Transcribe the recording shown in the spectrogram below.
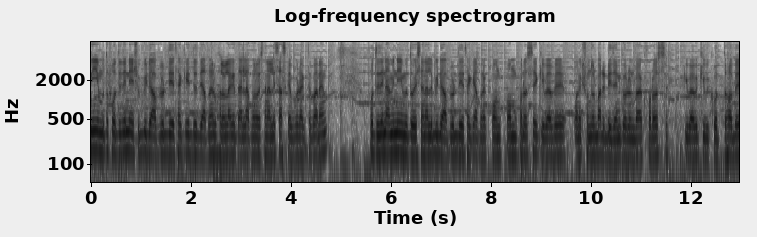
নিয়মিত প্রতিদিন এইসব ভিডিও আপলোড দিয়ে থাকি। যদি আপনার ভালো লাগে তাহলে আপনার ওই চ্যানেলে সাবস্ক্রাইব করে রাখতে পারেন। প্রতিদিন আমি নিয়মিত ওই চ্যানেলে ভিডিও আপলোড দিয়ে থাকি। আপনারা কম কম খরচে কীভাবে অনেক সুন্দর বাড়ি ডিজাইন করুন বা খরচ কীভাবে কী করতে হবে,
